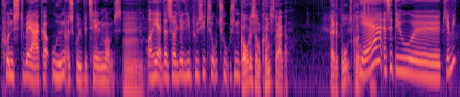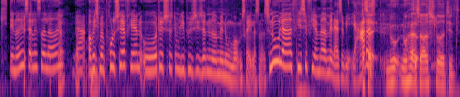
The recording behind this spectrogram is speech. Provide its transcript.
kunstværker uden at skulle betale moms. Mm. Og her der solgte jeg lige pludselig 2.000. Går det som kunstværker? Er det brugskunst? Ja, altså det er jo øh, keramik. Det er noget, jeg selv har siddet og lavet. Ja, Ja, ja. Og hvis man producerer flere end otte, så skal man lige pludselig så er det noget med nogle momsregler og sådan noget. Så nu lavede jeg fissefirmaet, men altså, jeg har Altså, da... nu, nu har jeg så også slået dit,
